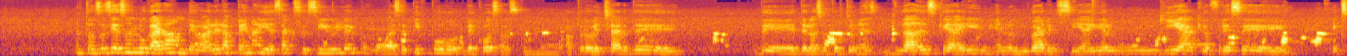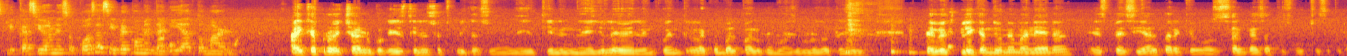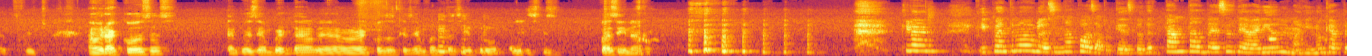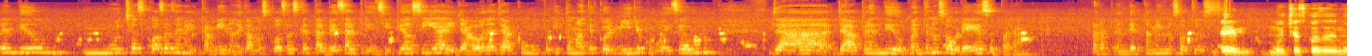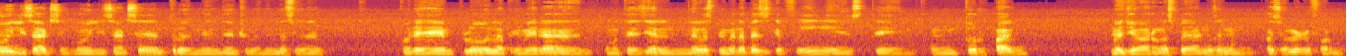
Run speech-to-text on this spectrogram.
Entonces sí es un lugar a donde vale la pena y es accesible como ese tipo de cosas, como aprovechar de, de, de, las oportunidades que hay en, en, los lugares. Si hay algún guía que ofrece explicaciones o cosas, sí recomendaría tomarlo. Hay que aprovecharlo porque ellos tienen su explicación, ellos tienen, ellos le, le encuentran la comba al palo como hacemos nosotros, ellos te lo explican de una manera especial para que vos salgas satisfecho, satisfecho. Habrá cosas, tal vez sean verdad, habrá cosas que sean fantasía, pero vos es fascinado. claro. Y cuéntame, Douglas, una cosa, porque después de tantas veces de haber ido, me imagino que he aprendido muchas cosas en el camino, digamos, cosas que tal vez al principio hacía y ya ahora ya con un poquito más de colmillo, como dice uno, ya, ya he aprendido. Cuéntenos sobre eso para, para aprender también nosotros. Eh, muchas cosas de movilizarse, movilizarse dentro de, dentro de la misma ciudad. Por ejemplo, la primera, como te decía, una de las primeras veces que fui este, con un tour pago, nos llevaron a hospedarnos en el Paseo de la Reforma,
